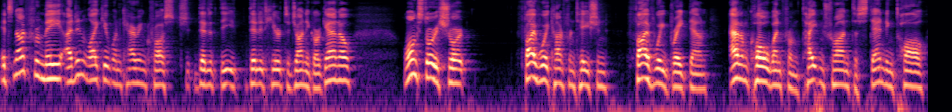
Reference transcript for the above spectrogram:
It's not for me. I didn't like it when Karrion Kross did it the, did it here to Johnny Gargano. Long story short, five-way confrontation, five-way breakdown. Adam Cole went from Titantron to standing tall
